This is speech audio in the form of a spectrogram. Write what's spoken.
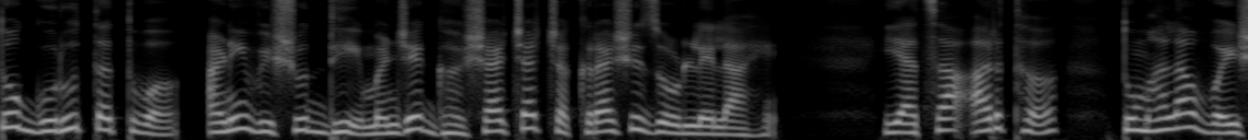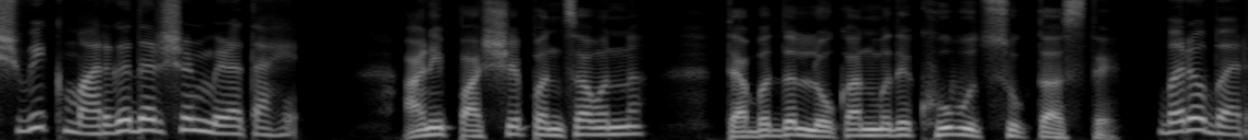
तो गुरुतत्व आणि विशुद्धी म्हणजे घशाच्या चक्राशी जोडलेला आहे. याचा अर्थ तुम्हाला वैश्विक मार्गदर्शन मिळत आहे. आणि पाचशे पंचावन्न? त्याबद्दल लोकांमध्ये खूप उत्सुकता असते. बरोबर.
